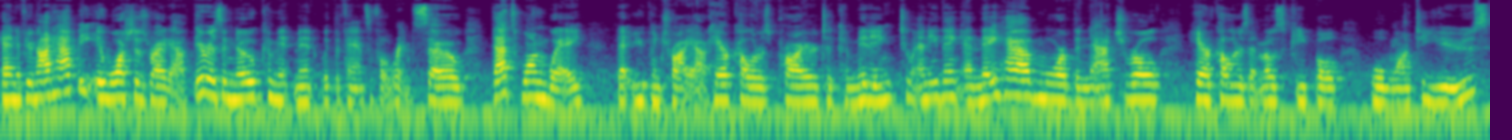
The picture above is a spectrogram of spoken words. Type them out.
And if you're not happy, it washes right out. There is a no commitment with the fanciful rinse. So that's one way that you can try out hair colors prior to committing to anything. And they have more of the natural hair colors that most people will want to use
